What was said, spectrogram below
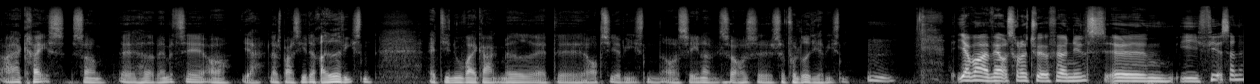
ejer kreds, som øh, havde været med til at, ja, lad os bare sige det, redde avisen, at de nu var i gang med at øh, opsige avisen, og senere så også øh, så forlod de avisen. Mm. Jeg var erhvervsredaktør før Nils øh, i 80'erne,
